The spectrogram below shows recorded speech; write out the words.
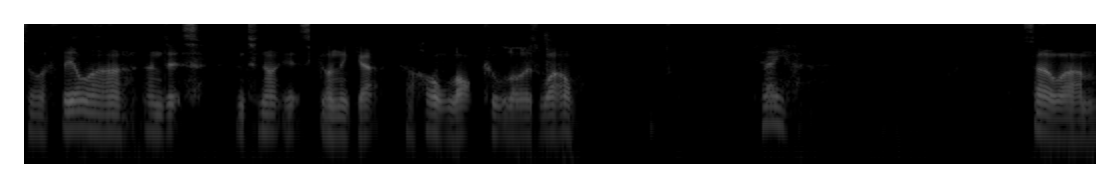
so I feel, uh, and it's, and tonight it's gonna get a whole lot cooler as well. Okay. So, um,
